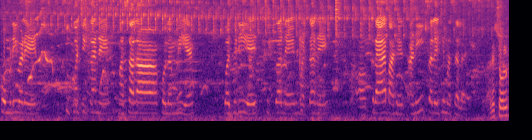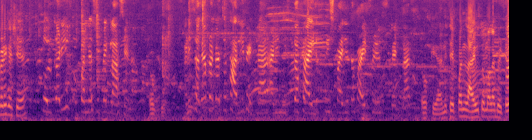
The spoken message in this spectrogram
कोंबडी वडे सुकं चिकन आहे मसाला कोलंबी आहे वजडी आहे चिकन आहे मटन आहे क्रॅब आहेत आणि कलेजी मसाला आहे. आणि सोलकडी कशी आहे? सोलकडी पन्नास रुपये ग्लास येणार. ओके. आणि सगळ्या प्रकारच्या थाली भेटणार आणि नुसतं फ्राईड फिश पाहिजे तर फ्राईड फिश भेटणार. ओके आणि ते पण लाईव्ह तुम्हाला भेटेल.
